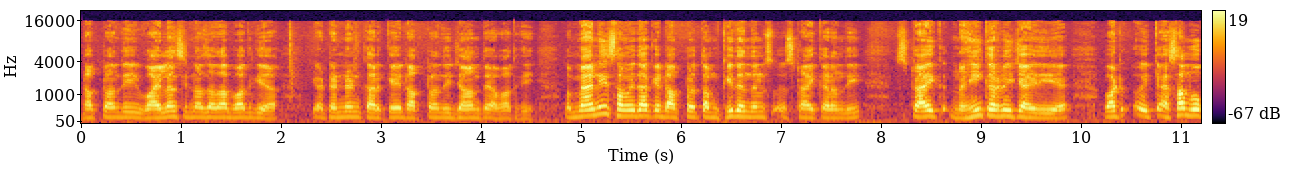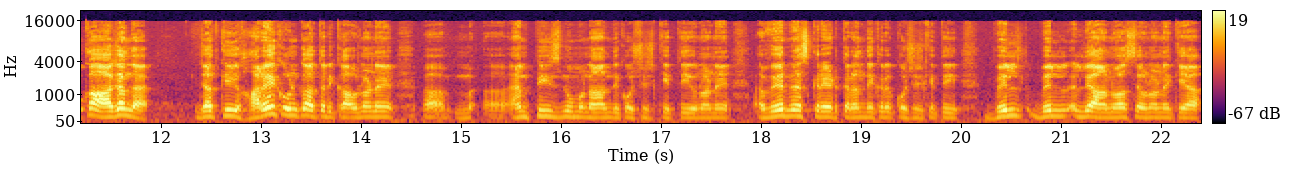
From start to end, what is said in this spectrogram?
ਡਾਕਟਰਾਂ ਦੀ ਵਾਇਲੈਂਸ ਇੰਨਾ ਜ਼ਿਆਦਾ ਵੱਧ ਗਿਆ ਕਿ ਅਟੈਂਡੈਂਟ ਕਰਕੇ ਡਾਕਟਰਾਂ ਦੀ ਜਾਨ ਤੇ ਵੱਧ ਗਈ। ਤਾਂ ਮੈਂ ਨਹੀਂ ਸਮਝਦਾ ਕਿ ਡਾਕਟਰ ਧਮਕੀ ਦਿੰਦੇ ਨੇ ਸਟ੍ਰਾਈਕ ਕਰਨ ਦੀ। ਸਟ੍ਰਾਈਕ ਨਹੀਂ ਕਰਨੀ ਚਾਹੀਦੀ ਹੈ। ਬਟ ਇੱਕ ਐਸਾ ਮੌਕਾ ਆ ਜਾਂਦਾ ਹੈ ਜਦਕਿ ਹਰ ਇੱਕ ਉਨ੍ਹਾਂ ਤਰੀਕਾ ਉਹਨਾਂ ਨੇ ਐਮਪੀਜ਼ ਨੂੰ ਮਨਾਉਣ ਦੀ ਕੋਸ਼ਿਸ਼ ਕੀਤੀ ਉਹਨਾਂ ਨੇ ਅਵੇਅਰਨੈਸ ਕ੍ਰੀਏਟ ਕਰਨ ਦੀ ਕਰ- ਕੋਸ਼ਿਸ਼ ਕੀਤੀ ਬਿੱਲ ਬਿੱਲ ਲਿਆਉਣ ਵਾਸਤੇ ਉਹਨਾਂ ਨੇ ਕਿਹਾ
